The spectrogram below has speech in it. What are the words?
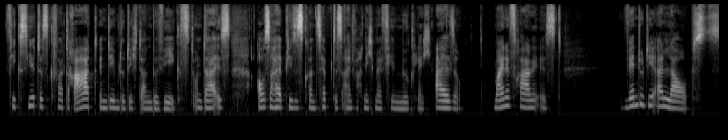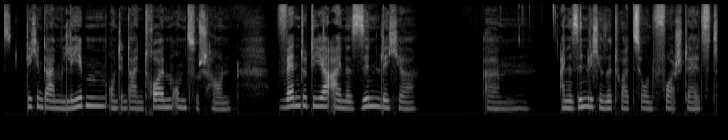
fixiertes Quadrat, in dem du dich dann bewegst. Und da ist außerhalb dieses Konzeptes einfach nicht mehr viel möglich. Also, meine Frage ist, wenn du dir erlaubst, dich in deinem Leben und in deinen Träumen umzuschauen, wenn du dir eine sinnliche ähm, eine sinnliche Situation vorstellst,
